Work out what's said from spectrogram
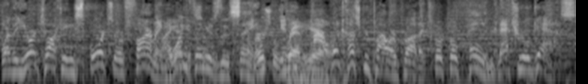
Whether you're talking sports or farming, I one thing is the same. commercials You read here. power. Think Husker Power products for propane, natural gas,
